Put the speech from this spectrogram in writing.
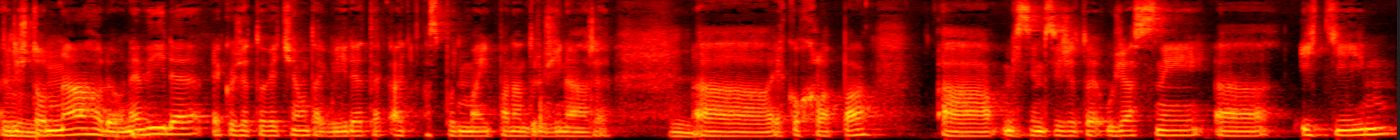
A když mm. to náhodou nevíde, jakože to většinou tak vyjde, tak ať aspoň mají pana družináře mm. uh, jako chlapa. A myslím si, že to je úžasný uh, i tím,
